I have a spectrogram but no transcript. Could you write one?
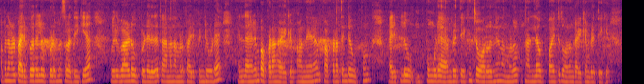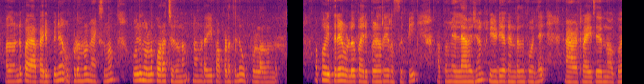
അപ്പോൾ നമ്മൾ പരിപ്പ് കറിയിൽ ഉപ്പിടുമ്പോൾ ശ്രദ്ധിക്കുക. ഒരുപാട് ഉപ്പിടരുത്. കാരണം നമ്മൾ പരിപ്പിന്റെ കൂടെ എന്തായാലും പപ്പടം കഴിക്കും. അന്നേരം പപ്പടത്തിന്റെ ഉപ്പും പരിപ്പിൽ ഉപ്പും കൂടെ ആകുമ്പോഴത്തേക്കും ചോറിന് നമ്മൾ നല്ല ഉപ്പായിട്ട് തോന്നും കഴിക്കുമ്പോഴത്തേക്ക്. അതുകൊണ്ട് പരിപ്പിന് ഉപ്പിടുമ്പോൾ മാക്സിമം ഒരു നുള്ളു കുറച്ചിടണം നമ്മുടെ ഈ പപ്പടത്തിൽ ഉപ്പുള്ളതുകൊണ്ട്. അപ്പോൾ ഇത്രയേ ഉള്ളൂ പരിപ്പ് കറി റെസിപ്പി. അപ്പം എല്ലാവരും വീഡിയോ കണ്ടതുപോലെ ട്രൈ ചെയ്ത് നോക്കുക.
